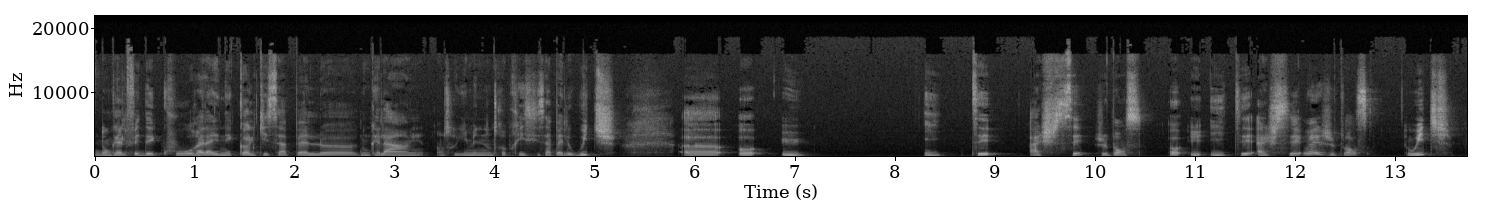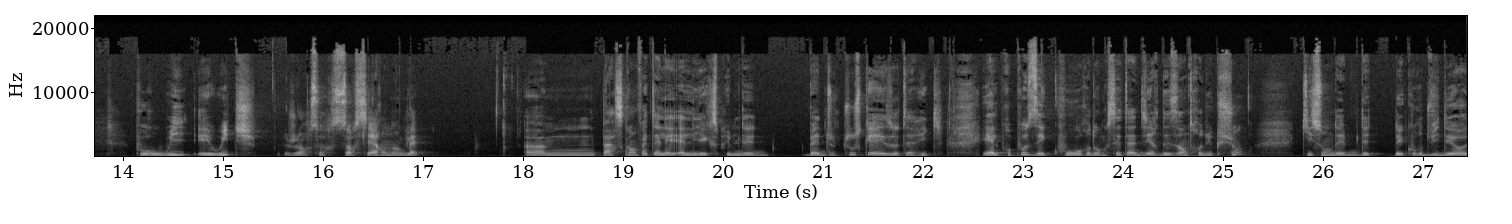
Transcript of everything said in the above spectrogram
Donc elle fait des cours, elle a une école qui s'appelle, euh, donc elle a entre guillemets une entreprise qui s'appelle Witch, O-U-I-T-H-C, je pense. O-U-I-T-H-C, ouais, je pense. Witch, pour oui et witch, genre sorcière en anglais. Euh, parce qu'en fait, elle, elle, y exprime des, ben, de tout ce qui est ésotérique et elle propose des cours, donc c'est-à-dire des introductions qui sont des, des, courtes vidéos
